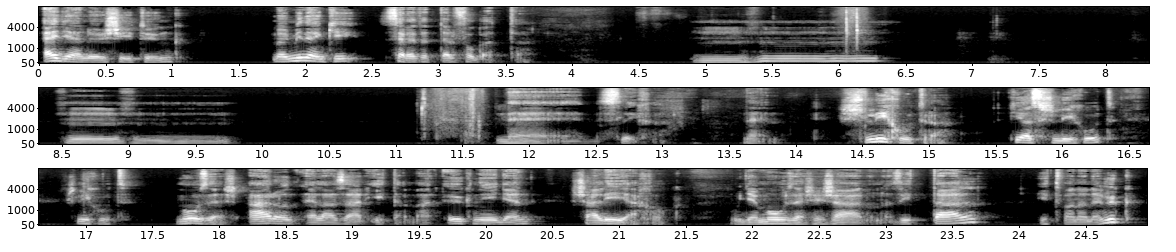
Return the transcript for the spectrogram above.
egyenlősítünk, mert mindenki szeretettel fogadta. Mm-hmm. Mm-hmm. Nem, szlicha. Nem. Slichutra. Ki az slichut? Slichut. Mózes, Áron, Elazár, Itamár. Ők négyen sáliáchok. Ugye Mózes és Áron az ittál, itt van a nevük,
